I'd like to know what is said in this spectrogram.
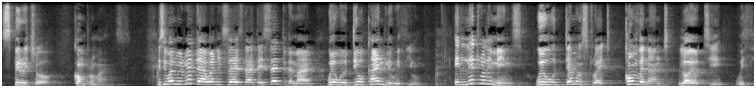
spiritual compromise. You see, when we read there, when it says that they said to the man, We will deal kindly with you, it literally means we will demonstrate covenant loyalty with you.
